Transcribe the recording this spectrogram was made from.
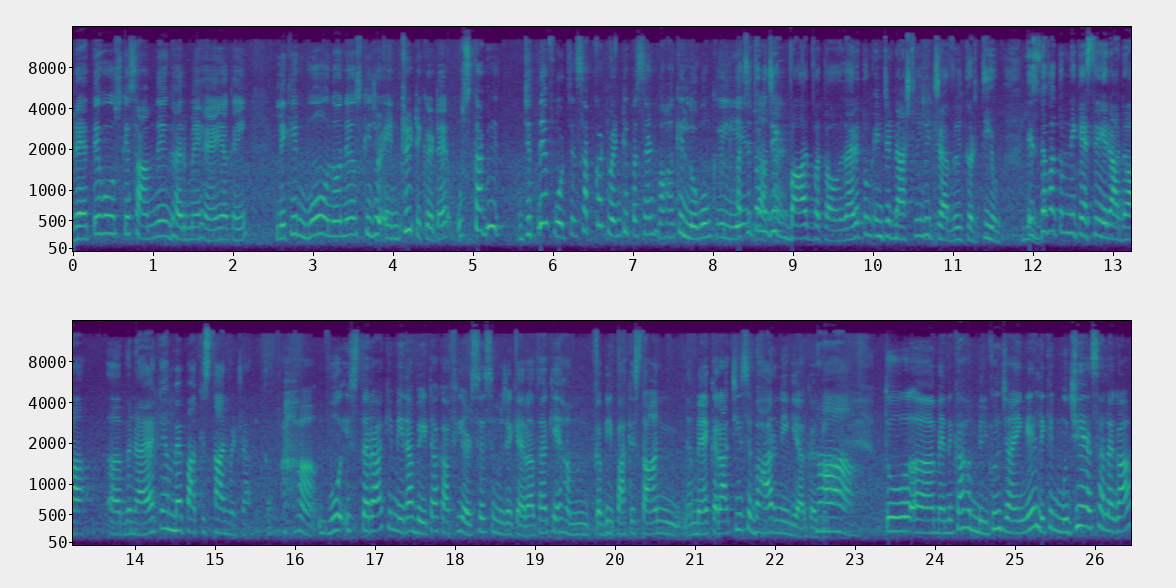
रहते वो उसके सामने घर में है या कहीं। लेकिन वो उन्होंने उसकी जो एंट्री टिकट है उसका भी जितने फोर्ट्स है सबका ट्वेंटी परसेंट वहाँ के लोगों के लिए अच्छा तो मुझे एक बात बताओ ज़ाहिर तुम इंटरनेशनली भी ट्रैवल करती हो। इस दफ़ा तुमने कैसे इरादा बनाया कि हम मैं पाकिस्तान में ट्रैवल करूँ? हाँ वो इस तरह कि मेरा बेटा काफ़ी अरसे से मुझे कह रहा था कि हम कभी पाकिस्तान मैं कराची से बाहर नहीं गया कभी हाँ। तो अ, मैंने कहा हम बिल्कुल जाएँगे लेकिन मुझे ऐसा लगा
